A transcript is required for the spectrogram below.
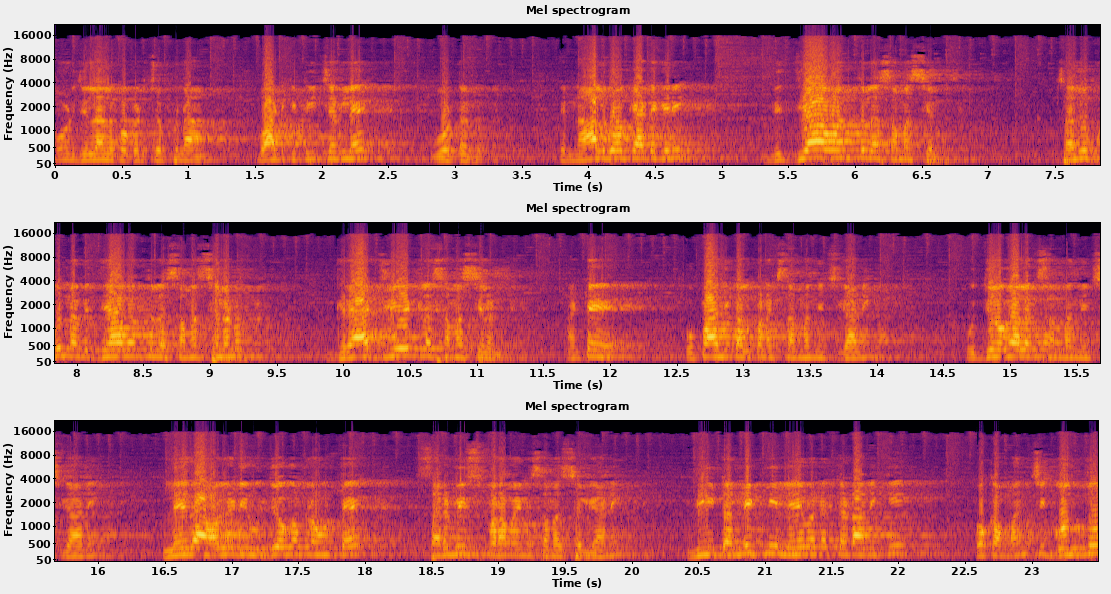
మూడు జిల్లాలకు ఒకటి చొప్పున వాటికి టీచర్లే ఓటర్లు. నాలుగో కేటగిరీ విద్యావంతుల సమస్యలు. చదువుకున్న విద్యావంతుల సమస్యలను గ్రాడ్యుయేట్ల సమస్యలను అంటే ఉపాధి కల్పనకు సంబంధించి కానీ ఉద్యోగాలకు సంబంధించి కానీ లేదా ఆల్రెడీ ఉద్యోగంలో ఉంటే సర్వీస్ పరమైన సమస్యలు కానీ వీటన్నిటినీ లేవనెత్తడానికి ఒక మంచి గొంతు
